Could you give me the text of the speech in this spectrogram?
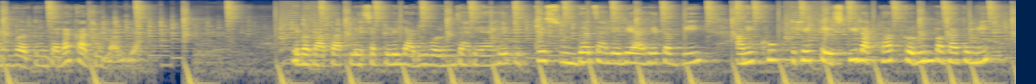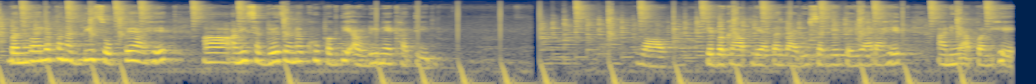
आणि वरतून त्याला काजू लावूया. हे बघा आता आपले सगळे लाडू वळून झाले आहेत. इतके सुंदर झालेले आहेत अगदी. आणि खूप हे टेस्टी लागतात करून बघा तुम्ही. बनवायला पण अगदी सोपे आहेत. आणि सगळेजणं खूप अगदी आवडीने खातील. वाव. हे बघा आपले आता लाडू सगळे तयार आहेत. आणि आपण हे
